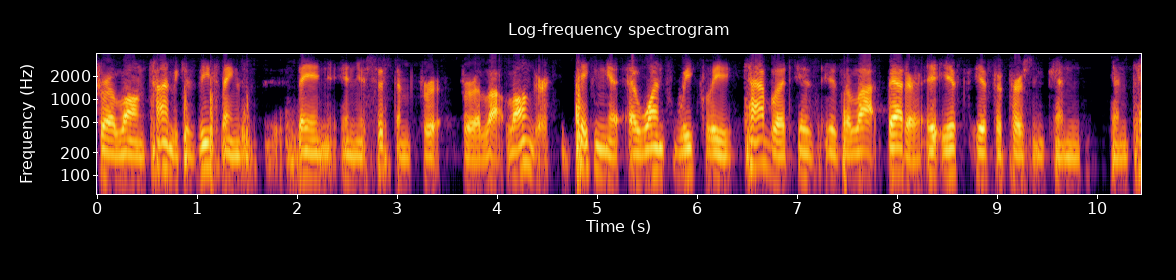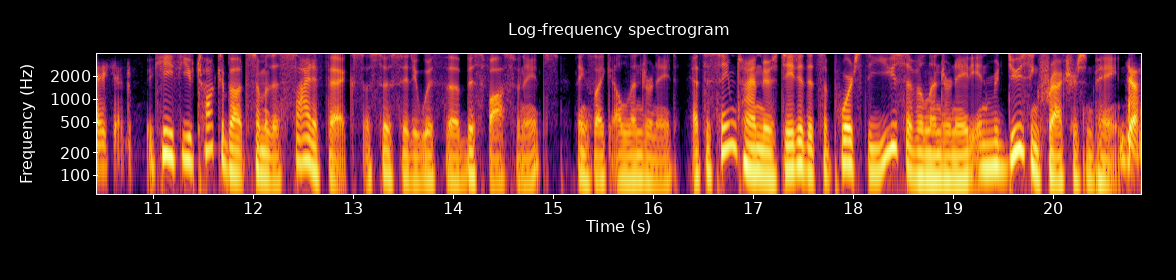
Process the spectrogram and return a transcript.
for a long time because these things stay in, in your system for, for a lot longer. Taking a, a once weekly tablet is, is a lot better if, if a person can and take it. Keith, you've talked about some of the side effects associated with the bisphosphonates, things like alendronate. At the same time, there's data that supports the use of alendronate in reducing fractures and pain. Yes,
